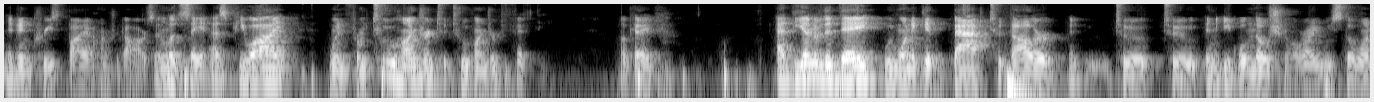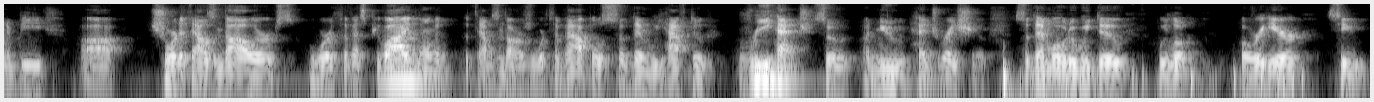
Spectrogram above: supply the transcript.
it increased by $100. And let's say SPY went from 200 to 250. Okay. At the end of the day, we want to get back to dollar, to, to an equal notional, right? We still want to be, uh, short a thousand dollars worth of SPY, long a thousand dollars worth of apples. So then we have to re-hedge. So a new hedge ratio. So then what do we do? We look over here. see,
